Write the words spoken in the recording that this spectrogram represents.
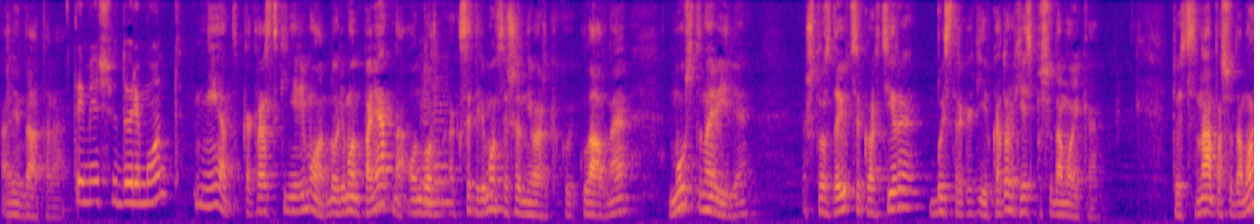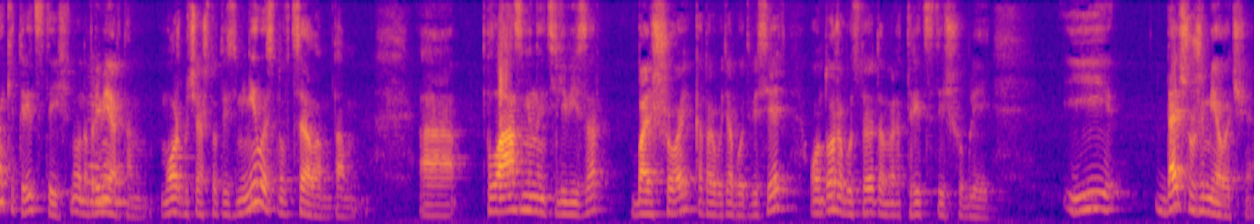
арендатора. Ты имеешь в виду ремонт? Нет, как раз таки не ремонт. Ну, ремонт понятно, он mm-hmm. должен. Кстати, ремонт совершенно не важно какой. Главное, мы установили, что сдаются квартиры быстро какие, в которых есть посудомойка. То есть цена посудомойки 30 тысяч. Ну, например, mm-hmm. там, может быть, сейчас что-то изменилось, но в целом там а, плазменный телевизор большой, который у тебя будет висеть, он тоже будет стоить, например, 30 тысяч рублей. И дальше уже мелочи.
